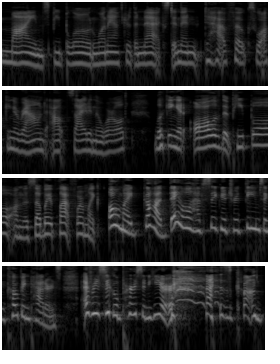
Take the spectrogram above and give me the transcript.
minds be blown one after the next, and then to have folks walking around outside in the world looking at all of the people on the subway platform like, oh my God, they all have signature themes and coping patterns. Every single person here has gone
